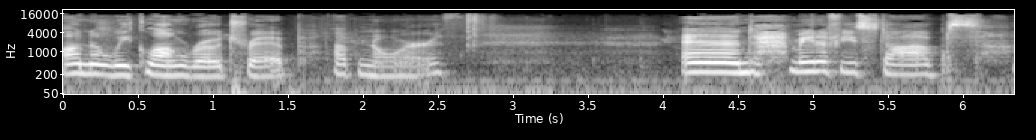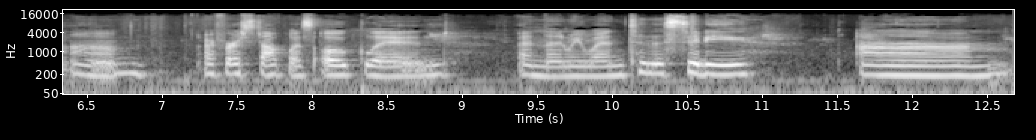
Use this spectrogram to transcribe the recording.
on a week long road trip up north and made a few stops. Um, our first stop was Oakland, and then we went to the city um,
